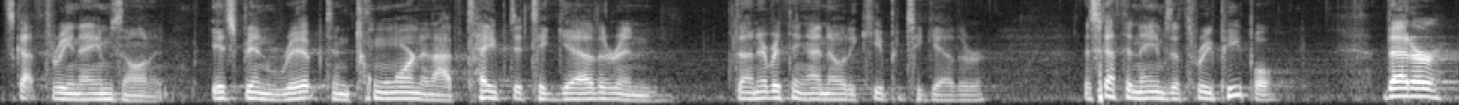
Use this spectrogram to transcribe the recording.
It's got three names on it it's been ripped and torn, and I've taped it together and done everything I know to keep it together. It's got the names of three people that are,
